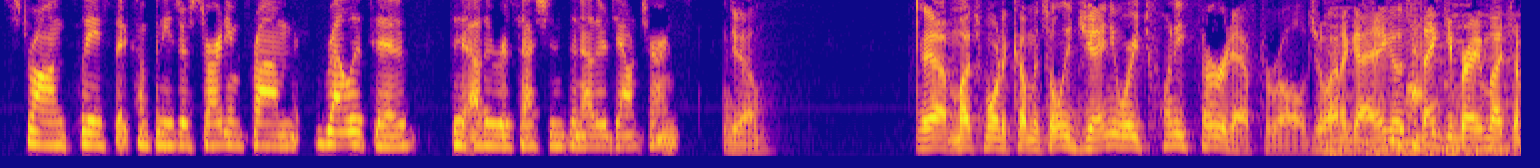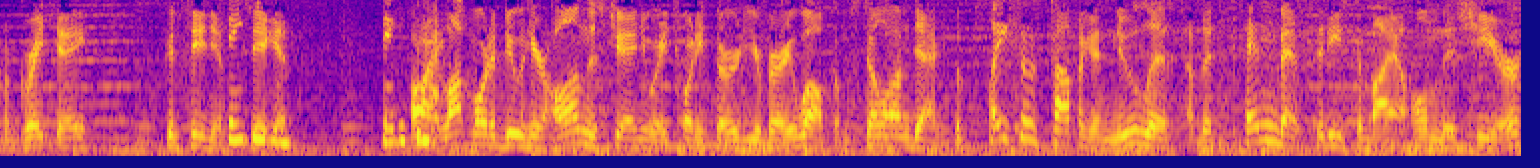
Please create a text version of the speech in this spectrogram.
strong place that companies are starting from relative to other recessions and other downturns. Yeah yeah, much more to come. It's only January 23rd, after all. Joanna Gallegos, yeah. thank you very much. Have a great day. Good seeing you. Thank See you. you again. Thank you so All much. a lot more to do here on this January 23rd. You're very welcome. Still on deck. The Places topping a new list of the 10 best cities to buy a home this year.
